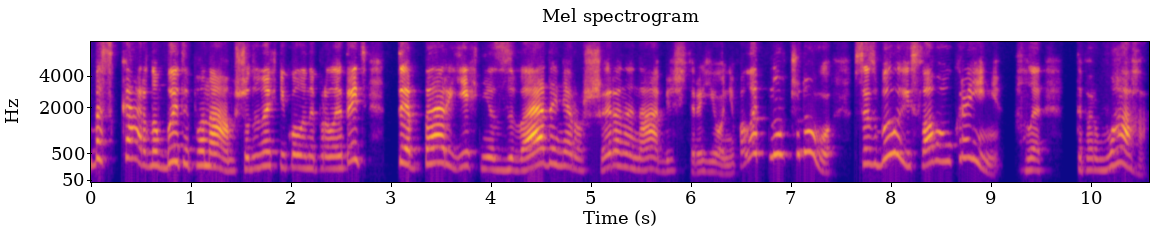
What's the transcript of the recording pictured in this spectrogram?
безкарно бити по нам, що до них ніколи не прилетить, тепер їхнє зведення розширене на більшість регіонів. Але ну чудово, все збили і слава Україні. Але тепер увага!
